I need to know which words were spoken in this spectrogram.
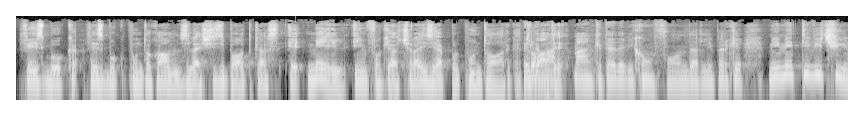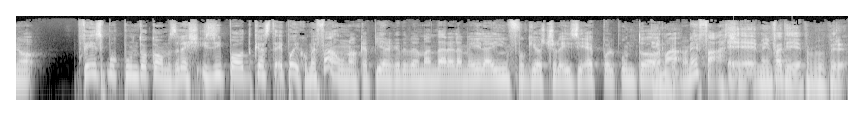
facebook, facebook.com slash easypodcast e mail info easyapple.org. Trovate... Ma, ma, anche te devi confonderli perché mi metti vicino facebook.com slash easypodcast e poi come fa uno a capire che deve mandare la mail a info easyapple.org? Eh, ma, non è facile. Eh, ma infatti è proprio per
